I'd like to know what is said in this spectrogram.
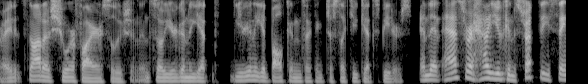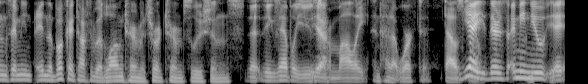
right? It's not a surefire solution. And so you're going to get you're going to get Balkans, I think, just like you get speeders. And then as for how you construct these things, I mean, in the book I talked about long-term and short-term solutions. The, the example you used Yeah. from Mali and how that worked at thousand. Yeah, there's I mean you eh,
